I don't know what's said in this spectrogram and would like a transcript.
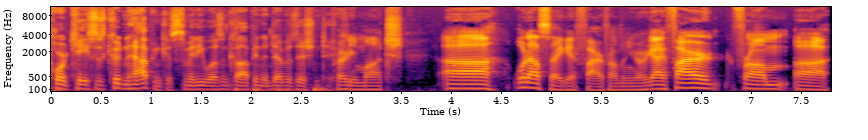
Court cases couldn't happen because Smitty wasn't copying the deposition tape. Pretty much. Uh, what else did I get fired from in New York? I got fired from uh,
